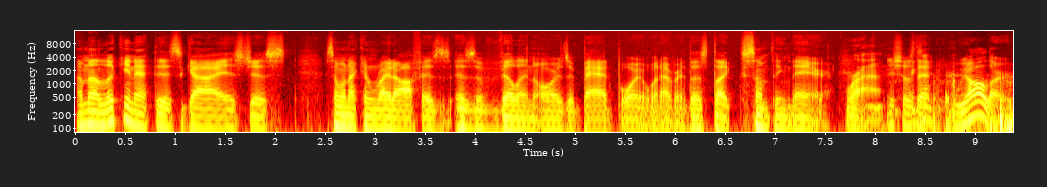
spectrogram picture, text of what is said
I'm not looking at this guy as just someone I can write off as as a villain or as a bad boy or whatever. There's like something there. Right. It shows that we all are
